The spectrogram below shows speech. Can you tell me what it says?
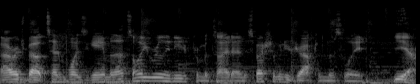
average about 10 points a game, and that's all you really need from a tight end, especially when you draft him this late. Yeah.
